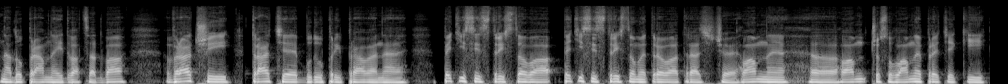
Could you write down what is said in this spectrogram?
na dopravnej 22. V Rači trate budú pripravené 5300, 5300 metrová trať, čo, je hlavné, eh, čo sú hlavné preteky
